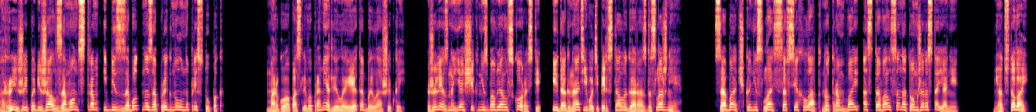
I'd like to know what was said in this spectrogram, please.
Рыжий побежал за монстром и беззаботно запрыгнул на приступок. Марго опасливо промедлила, и это было ошибкой. Железный ящик не сбавлял скорости, и догнать его теперь стало гораздо сложнее. Собачка неслась со всех лап, но трамвай оставался на том же расстоянии. «Не отставай!»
